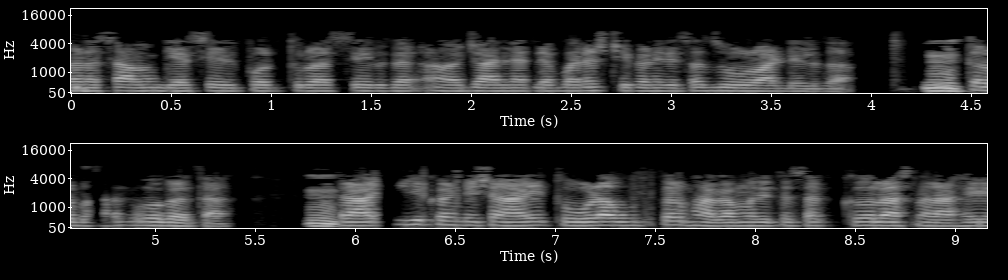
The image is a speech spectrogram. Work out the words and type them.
घनसावंगी असेल परतूर असेल जालन्यातल्या बऱ्याच ठिकाणी त्याचा जोर वाढलेला होता. उत्तर भाग वगळता. तर आजची जी कंडिशन आहे थोडा उत्तर भागामध्ये त्याचा कल असणार आहे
